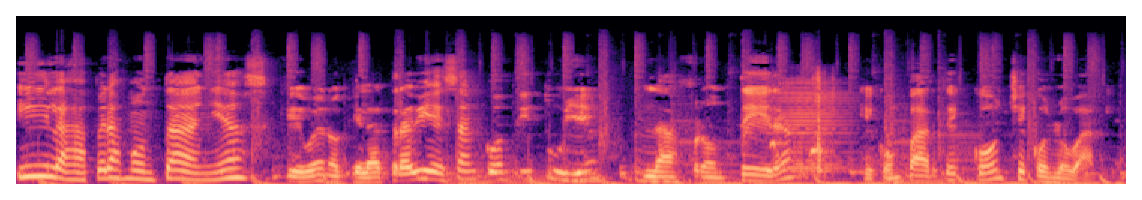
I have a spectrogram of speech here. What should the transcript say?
Y las ásperas montañas que, bueno, que la atraviesan constituyen la frontera que comparte con Checoslovaquia.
